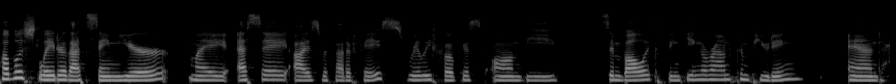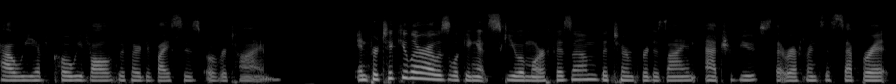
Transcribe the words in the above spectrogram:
Published later that same year, my essay, Eyes Without a Face, really focused on the symbolic thinking around computing and how we have co evolved with our devices over time. In particular, I was looking at skeuomorphism, the term for design attributes that reference a separate,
